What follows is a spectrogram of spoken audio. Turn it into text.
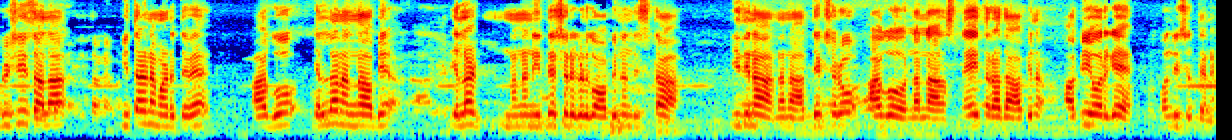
ಕೃಷಿ ಸಾಲ ವಿತರಣೆ ಮಾಡುತ್ತೇವೆ. ಹಾಗೂ ಎಲ್ಲ ನನ್ನ ಅಭಿ, ಎಲ್ಲ ನನ್ನ ನಿರ್ದೇಶಕರುಗಳಿಗೂ ಅಭಿನಂದಿಸ್ತಾ ಈ ದಿನ ನನ್ನ ಅಧ್ಯಕ್ಷರು ಹಾಗೂ ನನ್ನ ಸ್ನೇಹಿತರಾದ ಅಭಿನ, ಅಭಿ ಅವರಿಗೆ ವಂದಿಸುತ್ತೇನೆ.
